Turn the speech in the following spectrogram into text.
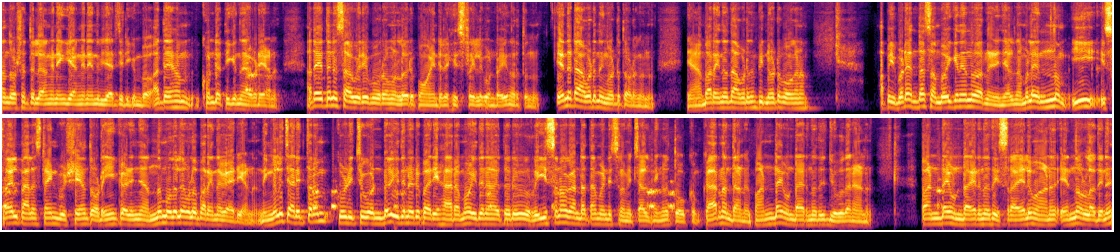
സന്തോഷത്തിൽ അങ്ങനെയെങ്കിൽ അങ്ങനെയെന്ന് വിചാരിച്ചിരിക്കുമ്പോൾ അദ്ദേഹം കൊണ്ടെത്തിക്കുന്നത് എവിടെയാണ് അദ്ദേഹത്തിന് സൗകര്യപൂർവമുള്ള ഒരു പോയിന്റിൽ ഹിസ്റ്ററിയിൽ കൊണ്ടുപോയി നിർത്തുന്നു. എന്നിട്ട് അവിടെ നിന്ന് ഇങ്ങോട്ട് തുടങ്ങുന്നു. ഞാൻ പറയുന്നത് അവിടെ നിന്ന് പിന്നോട്ട് പോകണം. അപ്പൊ ഇവിടെ എന്താ സംഭവിക്കുന്നതെന്ന് പറഞ്ഞു കഴിഞ്ഞാൽ നമ്മൾ എന്നും ഈ ഇസ്രായേൽ പാലസ്റ്റൈൻ വിഷയം തുടങ്ങിക്കഴിഞ്ഞ അന്ന് മുതൽ നമ്മൾ പറയുന്ന കാര്യമാണ്. നിങ്ങൾ ചരിത്രം കുഴിച്ചുകൊണ്ട് ഇതിനൊരു പരിഹാരമോ ഇതിനകത്തൊരു റീസണോ കണ്ടെത്താൻ വേണ്ടി ശ്രമിച്ചാൽ നിങ്ങൾ തോക്കും. കാരണം എന്താണ്? പണ്ടേ ഉണ്ടായിരുന്നത് ജൂതനാണ്. പണ്ടേ ഉണ്ടായിരുന്നത് ഇസ്രായേലുമാണ് എന്നുള്ളതിന്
